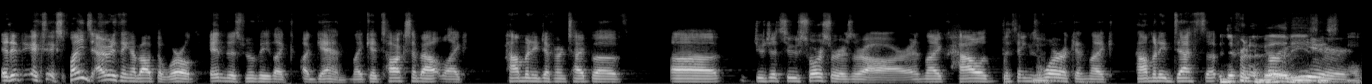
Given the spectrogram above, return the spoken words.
it, it ex- explains everything about the world in this movie. Like again, like it talks about like how many different type of uh jujutsu sorcerers there are, and like how the things Yeah. work, and like how many deaths The different abilities. year.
